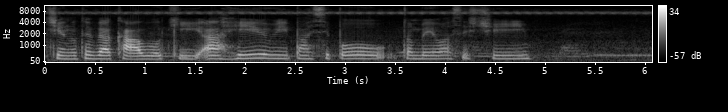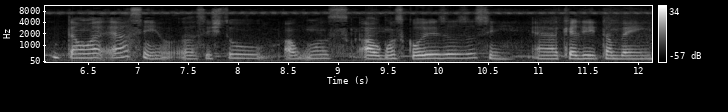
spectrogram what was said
tinha no TV a cabo que a Rio participou, também eu assisti. Então é, é, assim, eu assisto algumas, algumas coisas assim. É aquele também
